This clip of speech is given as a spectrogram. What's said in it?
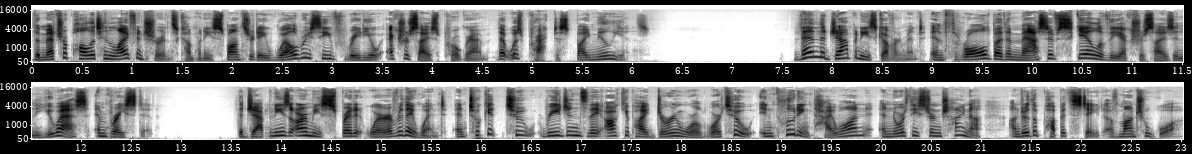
The Metropolitan Life Insurance Company sponsored a well received radio exercise program that was practiced by millions. Then the Japanese government, enthralled by the massive scale of the exercise in the US, embraced it. The Japanese armies spread it wherever they went and took it to regions they occupied during World War II, including Taiwan and northeastern China under the puppet state of Manchukuo.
